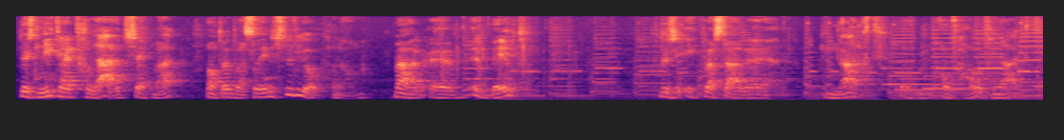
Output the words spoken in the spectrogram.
Dus niet het geluid, zeg maar, want dat was al in de studio opgenomen. Maar het beeld. Dus ik was daar naakt, of, of half naakt.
